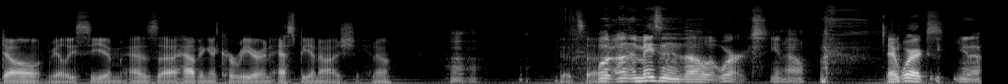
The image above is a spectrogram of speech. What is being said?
don't really see him as uh, having a career in espionage. You know, it's uh, Well, uh, amazingly though, it works. You know, it works. you know.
